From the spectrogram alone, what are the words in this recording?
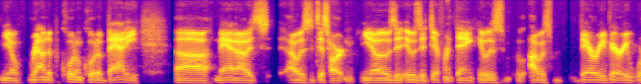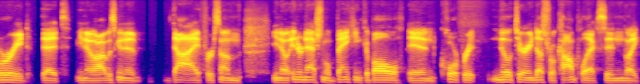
you know round up quote unquote a baddie, uh, man, I was I was disheartened. You know, it was a, it was a different thing. It was I was very very worried that you know I was going to die for some you know international banking cabal and corporate military industrial complex and like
